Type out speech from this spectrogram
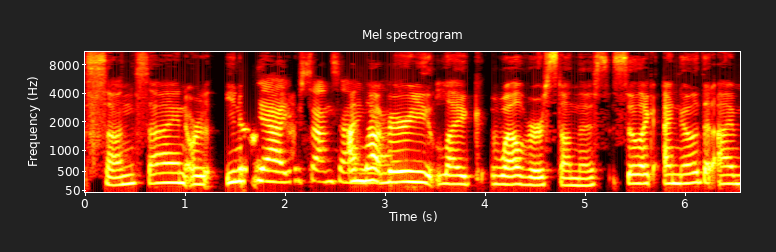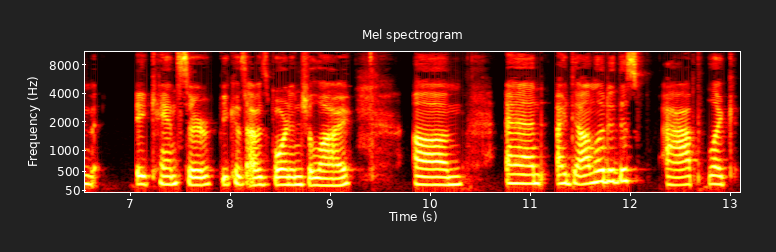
sun sign or you know Yeah, your sun sign. I'm not yeah. very like well versed on this. So like I know that I'm a Cancer because I was born in July. Um and I downloaded this app like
